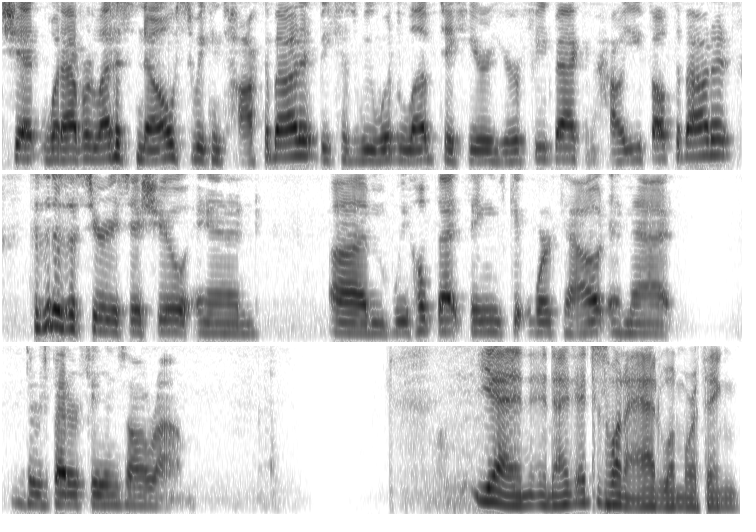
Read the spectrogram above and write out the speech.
shit, whatever, let us know so we can talk about it because we would love to hear your feedback and how you felt about it because it is a serious issue and um, we hope that things get worked out and that there's better feelings all around. Yeah, and, and I, just want to add one more thing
